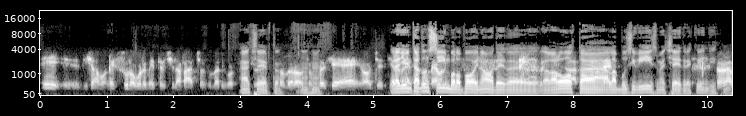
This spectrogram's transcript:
eh, e eh, diciamo, nessuno vuole metterci la faccia sulla ricostruzione. Ah, certo. uh-huh. Perché è oggettivamente... Era diventato un simbolo poi no, della eh, lotta esatto, all'abusivismo, eccetera. Quindi... No, no,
